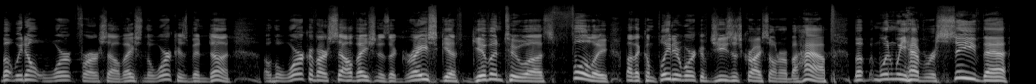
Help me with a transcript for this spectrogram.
but we don't work for our salvation. The work has been done. Oh, the work of our salvation is a grace gift given to us fully by the completed work of Jesus Christ on our behalf. But when we have received that,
